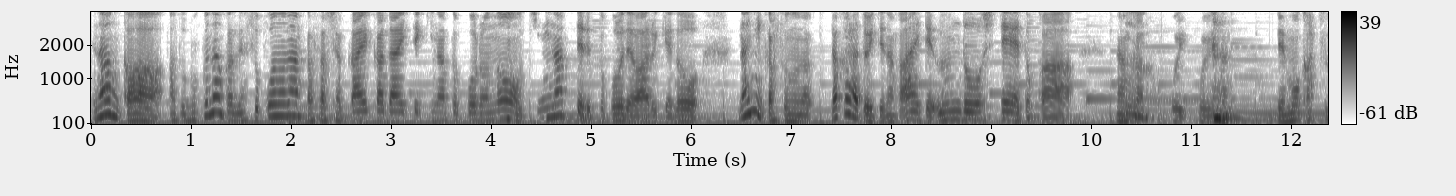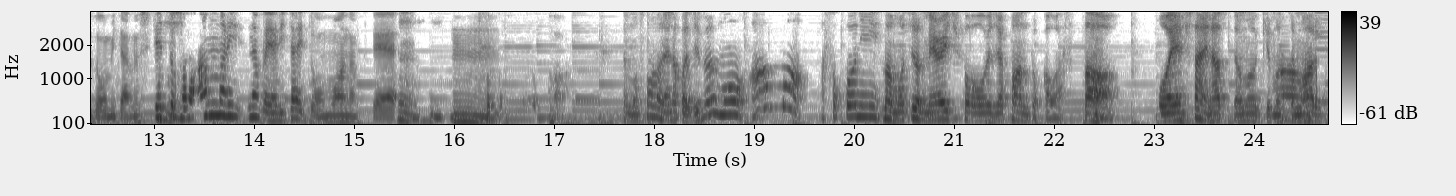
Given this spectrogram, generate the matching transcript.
なんかあと僕なんかねそこのなんかさ社会課題的なところの気になってるところではあるけど何かそのだからといってなんかあえて運動してとかなんかうん。こういうこういうデモ活動みたいなのしてとかもあんまりなんかやりたいと思わなくて。う、んうんでもそうだねなんか自分もあんまそこにまあもちろん Marriage for All Japan とかはさ、応援したいなって思う気持ちもあるか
